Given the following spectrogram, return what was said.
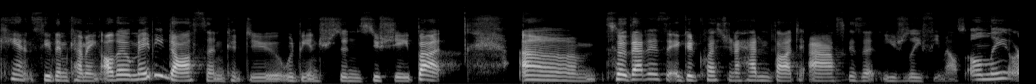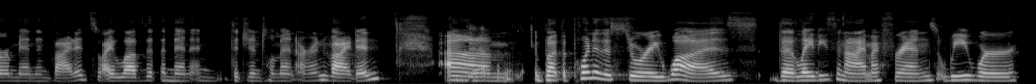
can't see them coming. Although maybe dawson could do would be interested in sushi but um so that is a good question. I hadn't thought to ask is it usually females only or men invited? So i love that the men and the gentlemen are invited. Um but the point of the story was the ladies and i my friends we were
